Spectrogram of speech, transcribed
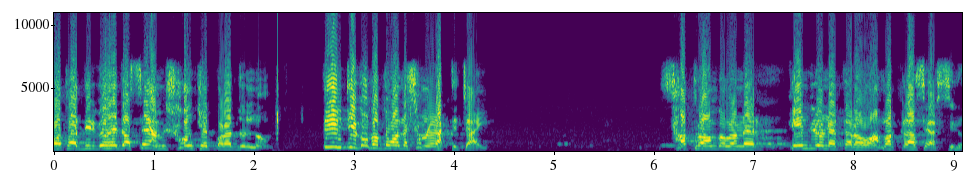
কথা দীর্ঘ হয়ে যাচ্ছে, আমি সংক্ষেপ করার জন্য। তিনটি কথা তোমাদের সামনে রাখতে চাই। ছাত্র আন্দোলনের কেন্দ্রীয় নেতারাও আমার ক্লাসে আসছিল।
